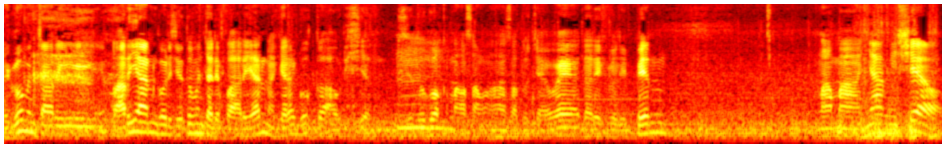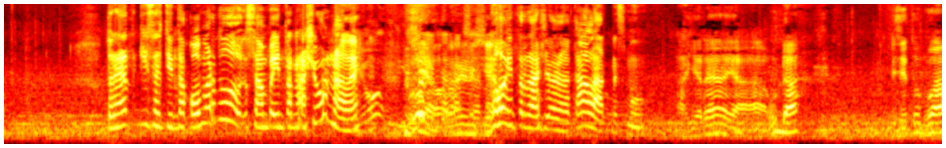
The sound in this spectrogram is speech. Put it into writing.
ya gue mencari pelarian gue di situ mencari pelarian akhirnya gue ke audition. Di situ gue kenal sama satu cewek dari Filipina namanya Michelle Ternyata kisah cinta Komar tuh sampai internasional ya. Yo. Gua Michelle, internasional. Oh internasional kalah akhirnya ya udah di situ gue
